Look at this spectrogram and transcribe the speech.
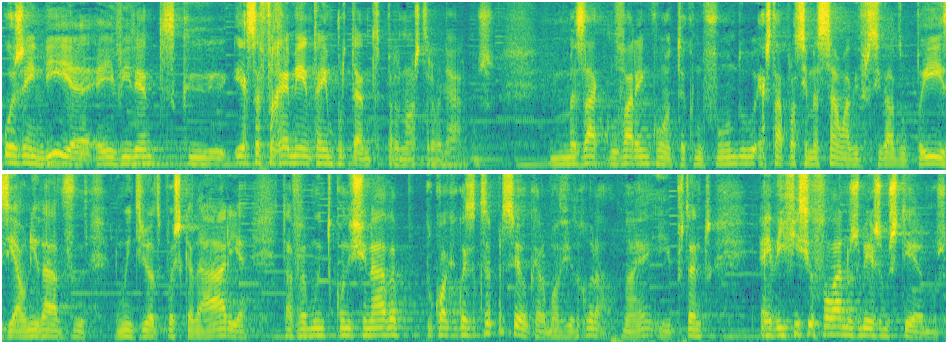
hoje em dia é evidente que essa ferramenta é importante para nós trabalharmos mas há que levar em conta que, no fundo, esta aproximação à diversidade do país e à unidade no interior depois de cada área estava muito condicionada por qualquer coisa que desapareceu, que era o vida rural, não é? E, portanto, é difícil falar nos mesmos termos.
